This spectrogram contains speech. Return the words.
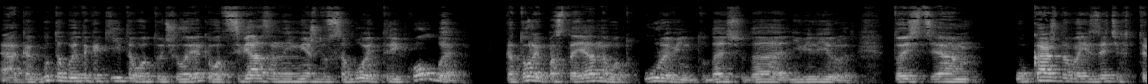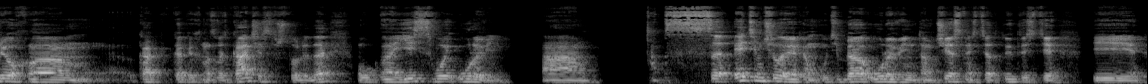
А как будто бы это какие-то вот у человека вот связанные между собой три колбы, которые постоянно вот уровень туда-сюда нивелируют. То есть эм, у каждого из этих трех, эм, как, как их назвать, качеств, что ли, да, у- э, есть свой уровень. А, с этим человеком у тебя уровень там честности, открытости и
